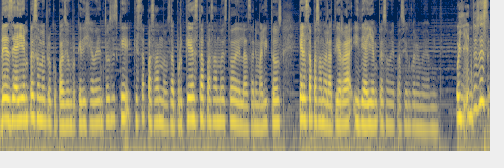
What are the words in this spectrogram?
desde ahí empezó mi preocupación porque dije, a ver, entonces, ¿qué, ¿qué está pasando? O sea, ¿por qué está pasando esto de los animalitos? ¿Qué le está pasando a la Tierra? Y de ahí empezó mi pasión con el medio ambiente. Oye, entonces,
